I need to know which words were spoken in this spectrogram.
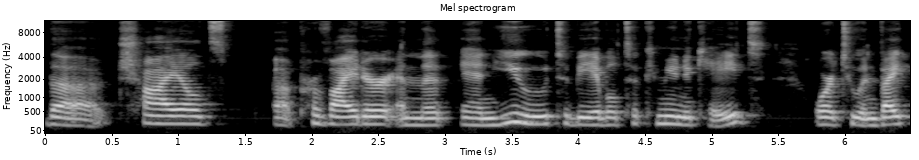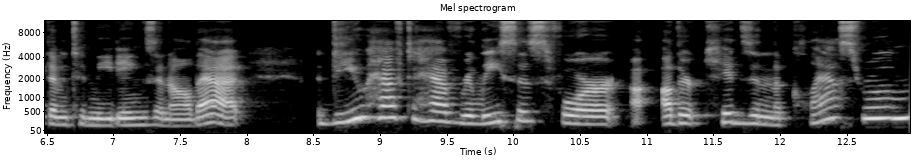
the child's uh, provider and the and you to be able to communicate or to invite them to meetings and all that. Do you have to have releases for uh, other kids in the classroom?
